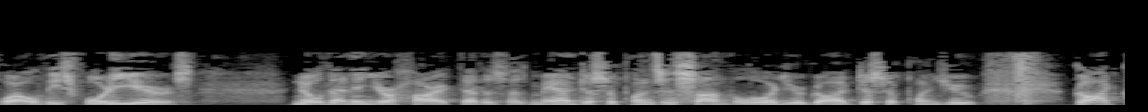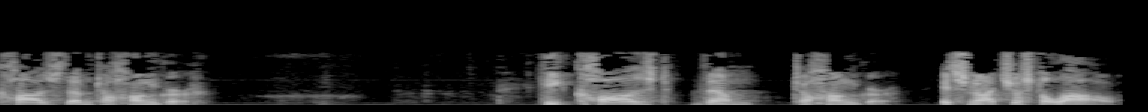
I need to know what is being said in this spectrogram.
swell these forty years. Know then in your heart that as a man disciplines his son, the Lord your God disciplines you. God caused them to hunger. He caused them to hunger. It's not just allow.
